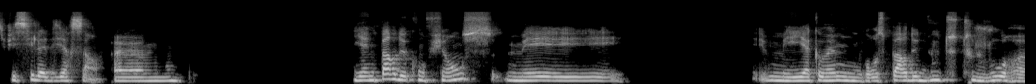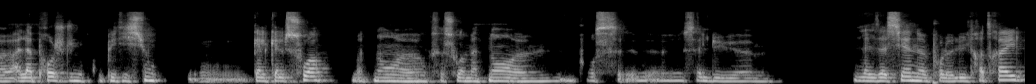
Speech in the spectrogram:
Difficile à dire ça. Il y a une part de confiance, mais mais il y a quand même une grosse part de doute toujours euh, à l'approche d'une compétition, quelle qu'elle soit. Maintenant, que ce soit maintenant pour celle du l'alsacienne pour l'ultra trail,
